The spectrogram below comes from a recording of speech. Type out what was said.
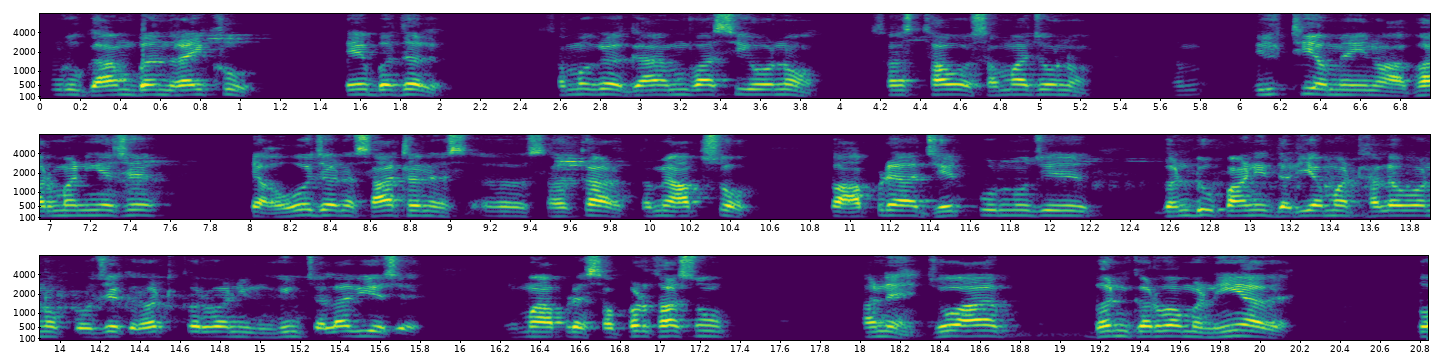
પૂરું ગામ બંધ રાખ્યું, તે બદલ સમગ્ર ગામવાસીઓનો સંસ્થાઓ, સમાજોનો દિલથી અમે એનો આભાર માનીએ છીએ કે અવોજ અને સાથ અને સહકાર તમે આપશો તો આપણે આ જેતપુરનું જે ગંડુ પાણી દરિયામાં ઠાલવવાનો પ્રોજેક્ટ રદ કરવાની મુહિમ ચલાવીએ છીએ, એમાં આપણે સફળ થશું. અને જો આ બંધ કરવામાં નહીં આવે, તો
